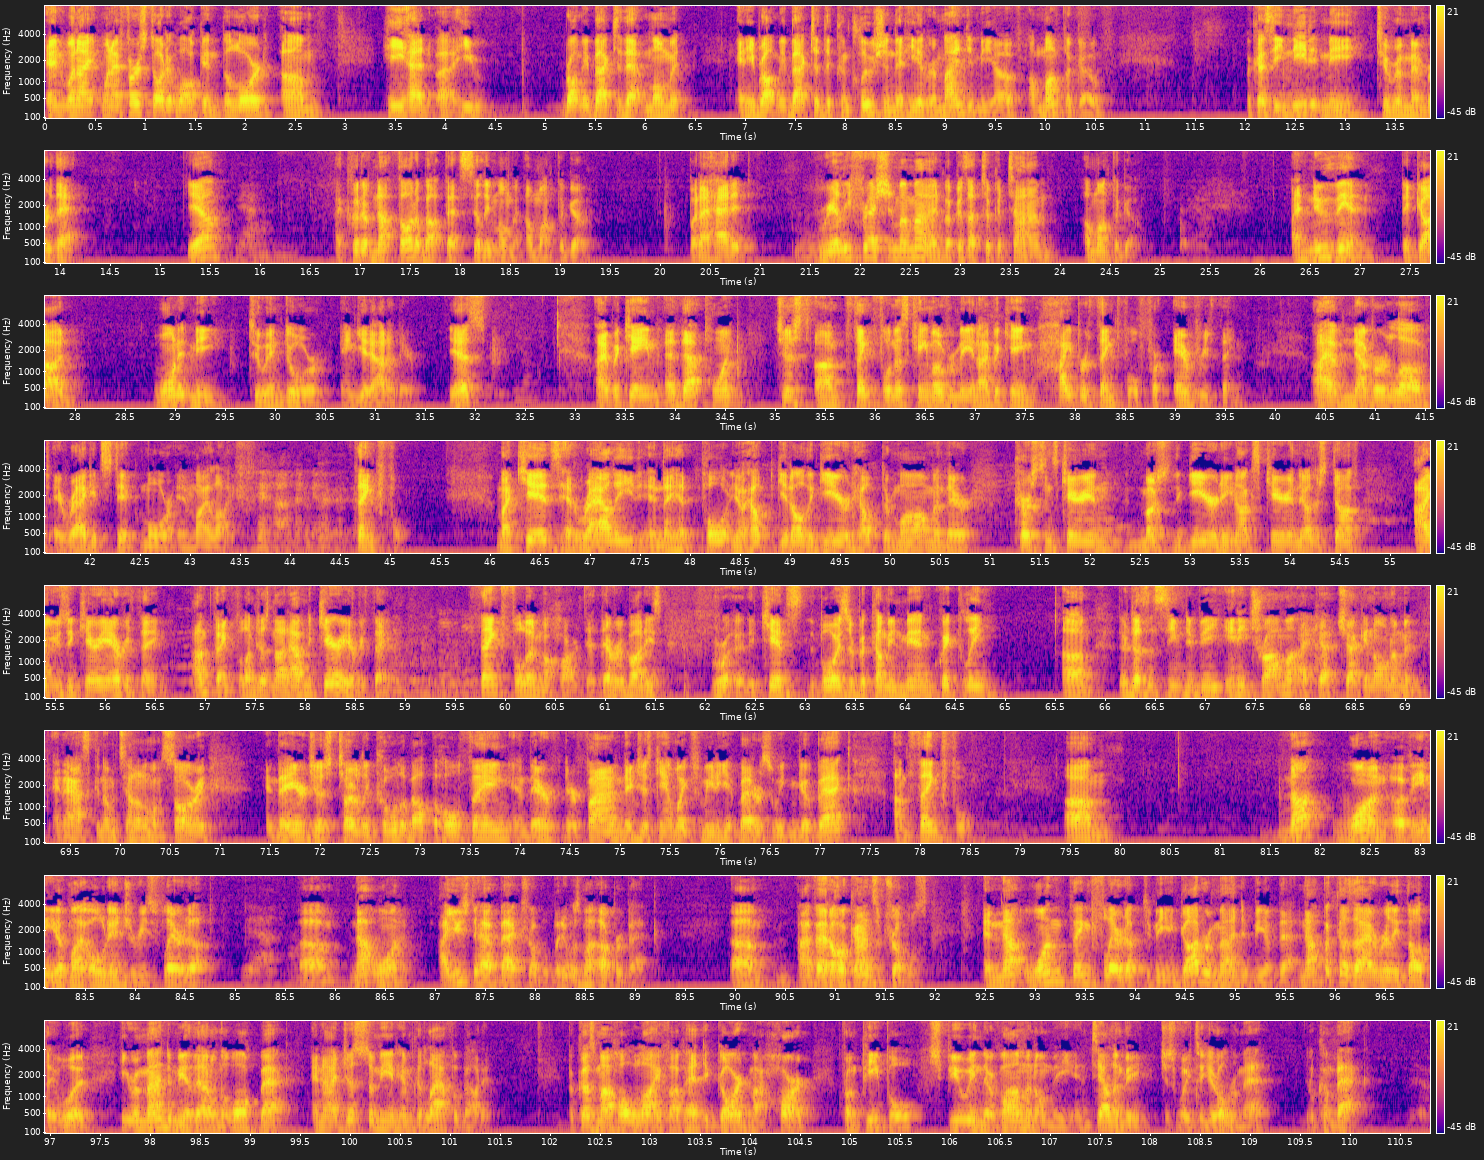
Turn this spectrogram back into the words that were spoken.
And when I when I first started walking, the Lord um, he had uh, he brought me back to that moment and he brought me back to the conclusion that he had reminded me of a month ago because he needed me to remember that. Yeah? yeah? I could have not thought about that silly moment a month ago. But I had it really fresh in my mind because I took a time a month ago. Yeah. I knew then that God wanted me to endure and get out of there. Yes? Yeah. I became, at that point, just um, thankfulness came over me, and I became hyper thankful for everything. I have never loved a ragged stick more in my life. Thankful. My kids had rallied and they had pulled, you know, helped get all the gear and helped their mom and their Kirsten's carrying most of the gear and Enoch's carrying the other stuff. I usually carry everything. I'm thankful I'm just not having to carry everything. Thankful in my heart that everybody's the kids, the boys are becoming men quickly. Um, there doesn't seem to be any trauma. I kept checking on them and, and asking them, telling them I'm sorry. And they are just totally cool about the whole thing and they're, they're fine. They just can't wait for me to get better so we can go back. I'm thankful. Um, not one of any of my old injuries flared up. Yeah. Um, not one. I used to have back trouble, but it was my upper back. Um, I've had all kinds of troubles. And not one thing flared up to me. And God reminded me of that. Not because I really thought they would. He reminded me of that on the walk back. And I just so me and him could laugh about it. Because my whole life I've had to guard my heart from people spewing their vomit on me and telling me, just wait till you're older, Matt. It'll come back. Yeah.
